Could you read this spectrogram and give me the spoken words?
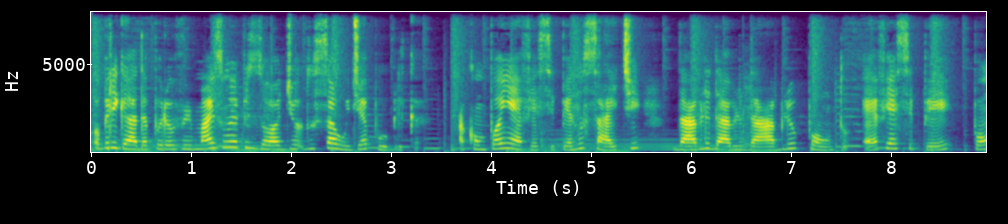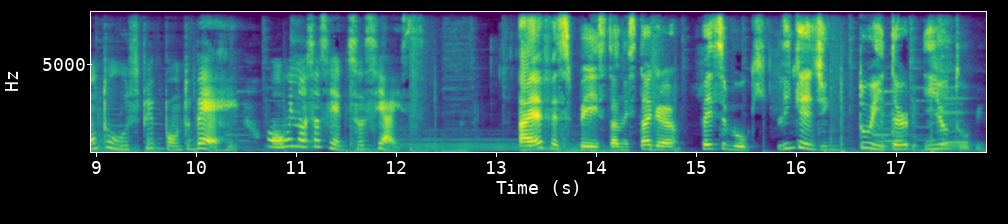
Obrigada por ouvir mais um episódio do Saúde é Pública. Acompanhe a FSP no site www.fsp.usp.br ou em nossas redes sociais. A FSP está no Instagram, Facebook, LinkedIn, Twitter e YouTube.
